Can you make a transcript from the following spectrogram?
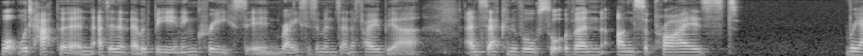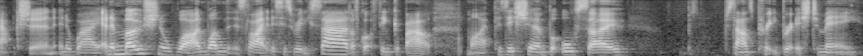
what would happen, as in that there would be an increase in racism and xenophobia. And second of all, sort of an unsurprised reaction in a way, an emotional one, one that's like, this is really sad, I've got to think about my position, but also sounds pretty British to me.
